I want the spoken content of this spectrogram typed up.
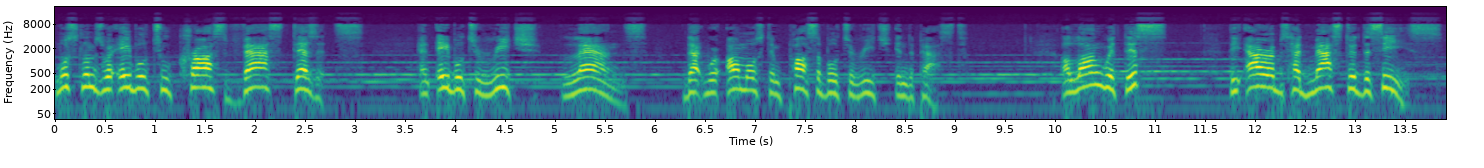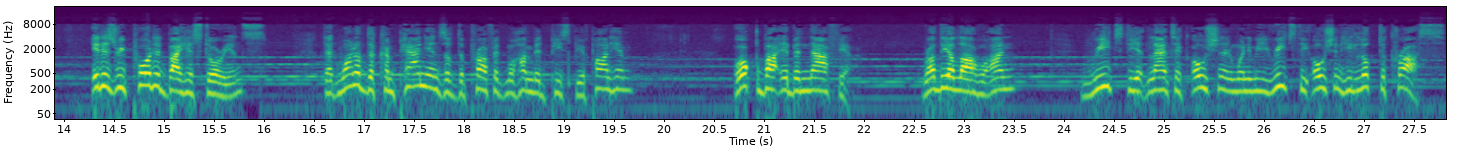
Muslims were able to cross vast deserts and able to reach lands that were almost impossible to reach in the past. Along with this, the Arabs had mastered the seas. It is reported by historians that one of the companions of the Prophet Muhammad, peace be upon him, Uqba ibn Nafi' radiallahu an, reached the Atlantic Ocean, and when he reached the ocean, he looked across.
